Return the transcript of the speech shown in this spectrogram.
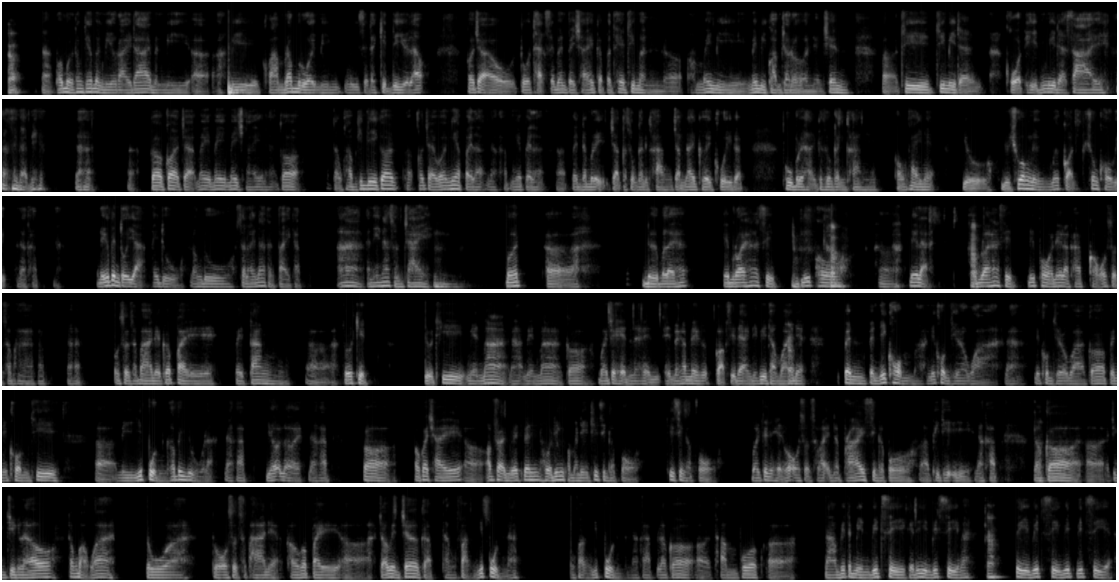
ครับนะเพราะเมืองท่องเที่ยวมันมีรายได้มันมีเอ่อมีความร่ำรวยมีมีเศรษฐกิจดีอยู่แล้ว ก็จะเอาตัว tax haven ไปใช้กับประเทศที่มันเอ่อไม่มีไม่มีความเจริญอย่างเช่นเอ่อที่ที่มีแต่โขดหินมีแต่ทรายแบบนี้นะฮะ อะก็ก็จะไม่ไม่ไม่ใช้นะฮะก็แต่ความคิดนี้ก็เข้าใจว่าเงียบไปแล้วนะครับ เงียบไปแล้วอะเป็นดำริจากกระทรวงการคลังจำได้เคยคุยกับ ผู้บริหารกระทรวงการคลังของไทยเนี่ยอยู่อยู่ช่วงหนึ่งเมื่อก่อนช่วงโควิดนะครับนะอันนี้ก็เป็นตัวอย่างให้ดูลองดูสไลด์หน้าถัดไปครับ อ่า อันนี้น่าสนใจอืมเบิร์ดเอ่อดื่มอะไรฮะเอ็มร้อยห้าสิบอืมลิโพครับเอ่อนี่แหละครัเอ็บมร้อยห้าสิบลิโพนี่แหละครับ ของโอสถสภาครับนะฮะ โอสถสภาเนี่ยก็ไปไปตั้งเอ่อธุรกิจอยู่ที่เมียนมานะฮะเมียนมาก็เบิร์ดจะเห็นเห็นเห็นไหมครับในกรอบสีแดงที่พี่ทำไว้ครับเนี่ยเป็นเป็นนิคมนิคมทีรวานะฮะนิคมทีรวาก็เป็นนิคมที่เอ่อมีญี่ปุ่นเข้าไปอยู่ละนะครับ เยอะเลยนะครับ ก็เขาก็ใช้เอ่อ offshore investment holding company ที่สิงคโปร์ที่สิงคโปร์เบิร์ดก็จะเห็นว่าโอสถสภา enterprise สิงคโปร์ PTE นะครับ แล้วก็เอ่อจริงๆแล้วต้องบอกว่า ตัวตัวโอสถสภาเนี่ยเขาก็ไปเอ่อ joint venture กับทางฝั่งญี่ปุ่นนะทางฝั่งญี่ปุ่นนะครับ แล้วก็เอ่อทำพวกเอ่อน้ำวิตามินวิตซีเคยได้ยินวิตซีไหมครับซีวิตซีวิตวิตซีอะ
